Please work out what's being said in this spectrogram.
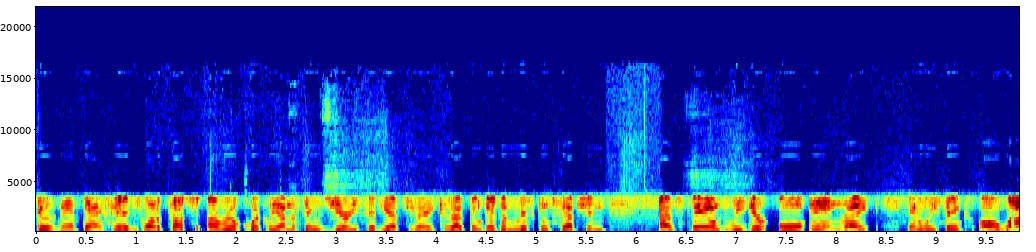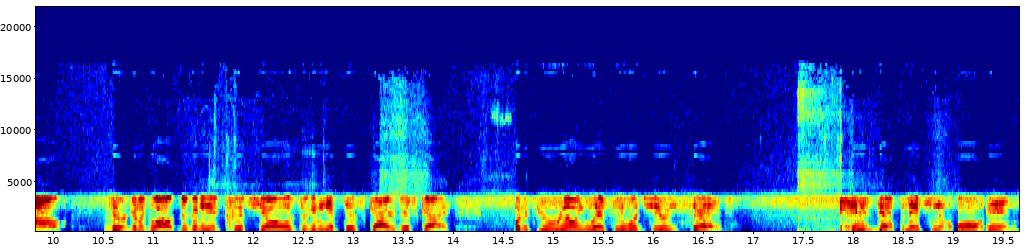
Good, man. Thanks. Hey, I just want to touch uh, real quickly on the things Jerry said yesterday because I think there's a misconception. As fans, we hear all in, right? And we think, oh wow, they're going to go out, they're going to get Chris Jones, they're going to get this guy or this guy. But if you really listen to what Jerry said, his definition of all in,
